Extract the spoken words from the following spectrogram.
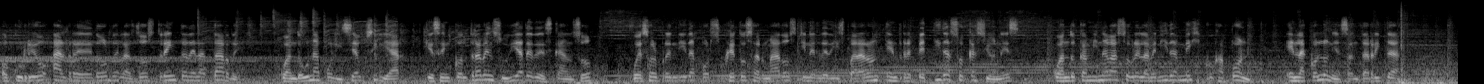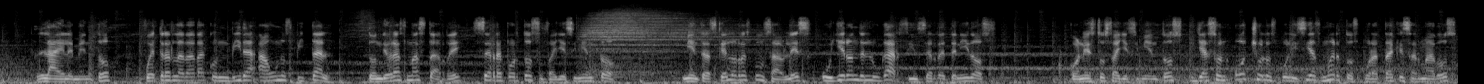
ocurrió alrededor de las 2.30 de la tarde, cuando una policía auxiliar que se encontraba en su día de descanso fue sorprendida por sujetos armados quienes le dispararon en repetidas ocasiones cuando caminaba sobre la avenida México-Japón, en la colonia Santa Rita. La elemento fue trasladada con vida a un hospital, donde horas más tarde se reportó su fallecimiento, mientras que los responsables huyeron del lugar sin ser detenidos. Con estos fallecimientos, ya son ocho los policías muertos por ataques armados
